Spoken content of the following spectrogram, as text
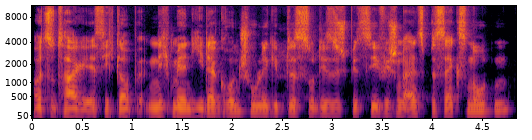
heutzutage ist. Ich glaube, nicht mehr in jeder Grundschule gibt es so diese spezifischen 1 bis 6 Noten.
